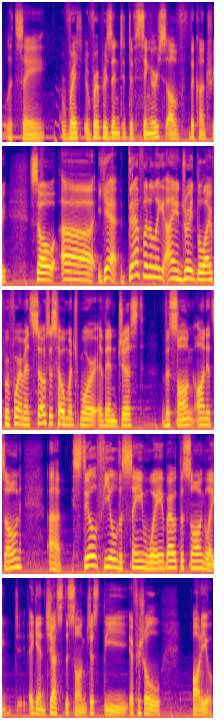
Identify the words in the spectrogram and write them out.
let's say re- representative singers of the country. So, uh yeah, definitely I enjoyed the live performance so so so much more than just the song on its own. Uh still feel the same way about the song like again just the song, just the official audio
